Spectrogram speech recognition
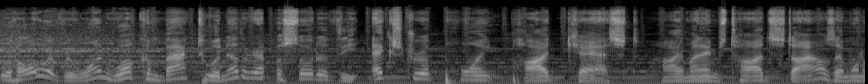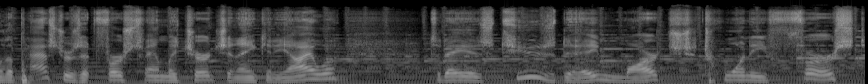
Well, hello, everyone. Welcome back to another episode of the Extra Point Podcast. Hi, my name is Todd Stiles. I'm one of the pastors at First Family Church in Ankeny, Iowa. Today is Tuesday, March 21st.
